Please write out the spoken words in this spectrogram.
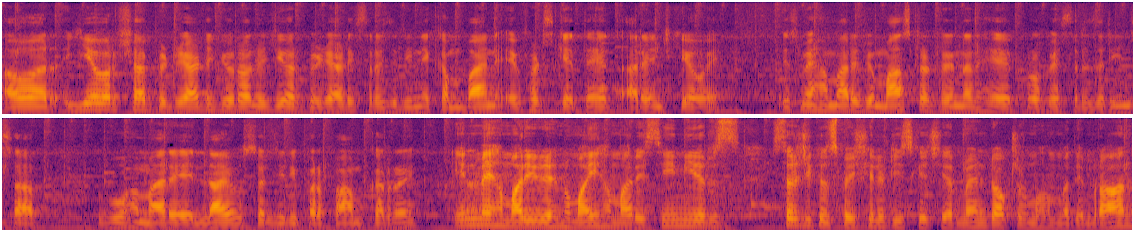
اور یہ ورکشاپ پیڈریاٹک یورالوجی اور پیڈریاٹک سرجری نے کمبائن ایفرٹس کے تحت ارینج کیا ہوئے اس میں ہمارے جو ماسٹر ٹرینر ہے پروفیسر زرین صاحب، وہ ہمارے لائیو سرجری پرفارم کر رہے ہیں۔ ان میں ہماری رہنمائی ہمارے سینئرز سرجیکل اسپیشلٹیز کے چیئرمین ڈاکٹر محمد عمران،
